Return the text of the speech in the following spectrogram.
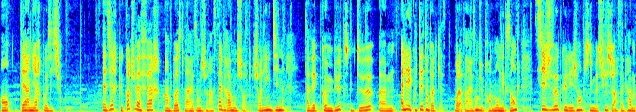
en dernière position. C'est-à-dire que quand tu vas faire un post, par exemple sur Instagram ou sur, LinkedIn, avec comme but de euh, aller écouter ton podcast. Voilà, par exemple, je vais prendre mon exemple. Si je veux que les gens qui me suivent sur Instagram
